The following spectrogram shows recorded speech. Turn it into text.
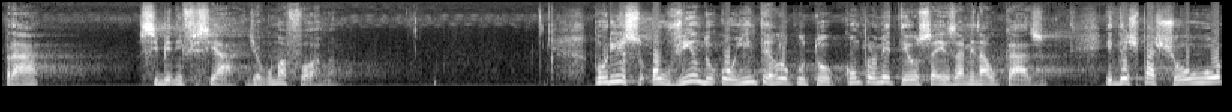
para se beneficiar de alguma forma. Por isso, ouvindo o interlocutor, comprometeu-se a examinar o caso e despachou-o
